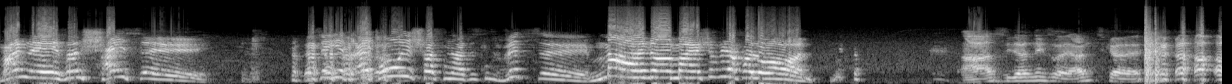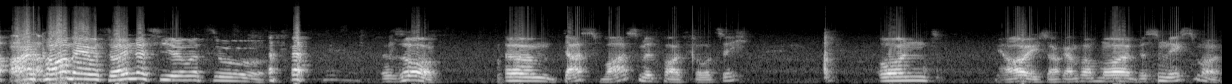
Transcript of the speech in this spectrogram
Mann, ey, so ein Scheiß, ey! Dass er hier drei Tore geschossen hat, ist ein Witz, ey! Mann, oh Mann, schon wieder verloren! Ah, sieht ja nicht so ernst, geil. Ach komm, ey, was soll denn das hier immer zu? so, ähm, das war's mit Part 40. Und ja, ich sag einfach mal bis zum nächsten Mal.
